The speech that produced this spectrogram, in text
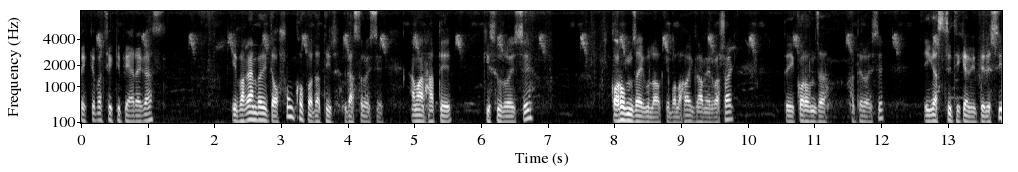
দেখতে পাচ্ছি একটি পেয়ারা গাছ। এই বাগান বাড়িতে অসংখ্য প্রজাতির গাছ রয়েছে। আমার হাতে কিছু রয়েছে। করমজা এগুলোকে বলা হয় গ্রামের ভাষায়। তো এই করমজা হাতে রয়েছে। এই গাছটি থেকে আমি পেরেছি।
